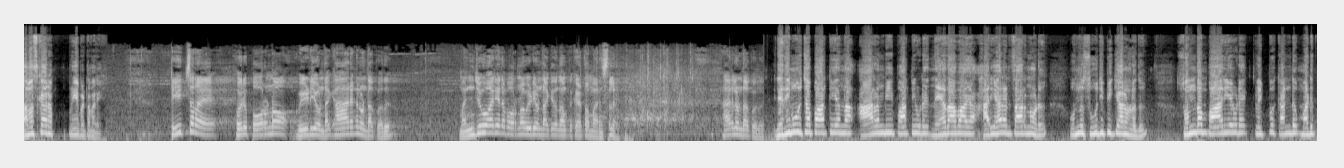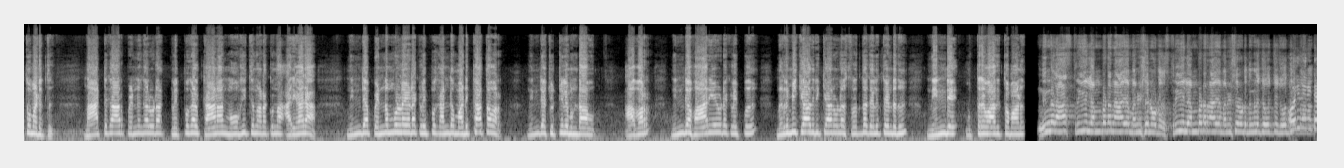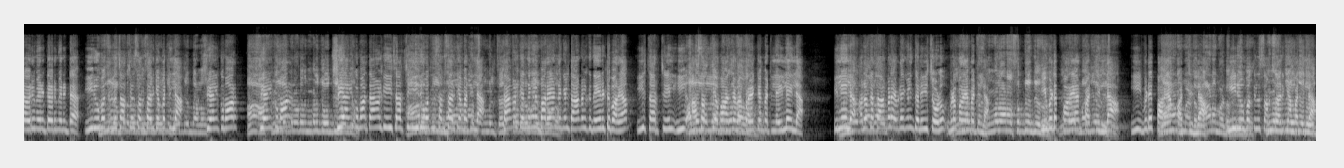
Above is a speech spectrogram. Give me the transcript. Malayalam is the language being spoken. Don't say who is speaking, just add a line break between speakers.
നമസ്കാരം പ്രിയപ്പെട്ടവരെ.
ടീച്ചറെ ഒരു പോർണോ വീഡിയോ ഉണ്ടാക്കി ആരെങ്കിലും ഉണ്ടാക്കും അത്? മഞ്ജു വാര്യരെ പോർണോ വീഡിയോ ഉണ്ടാക്കിയത് നമുക്ക് കേട്ടോ മനസ്സിലാവും. ആരെങ്കിലും ഉണ്ടാക്കും അത്?
രതിമൂർച്ച പാർട്ടി എന്ന ആർ എം പി പാർട്ടിയുടെ നേതാവായ ഹരിഹരൻ സാറിനോട് ഒന്ന് സൂചിപ്പിക്കാനുള്ളത് സ്വന്തം ഭാര്യയുടെ ക്ലിപ്പ് കണ്ട് മടുത്തുമടുത്ത് നാട്ടുകാർ പെണ്ണുങ്ങളുടെ ക്ലിപ്പുകൾ കാണാൻ മോഹിച്ച് നടക്കുന്ന ഹരിഹര നിന്റെ പെണ്ണുമ്പിള്ളയുടെ ക്ലിപ്പ് കണ്ട് മടുക്കാത്തവർ നിന്റെ ചുറ്റിലുമുണ്ടാവും. അവർ നിന്റെ ഭാര്യയുടെ ക്ലിപ്പ് നിർമ്മിക്കാതിരിക്കാനുള്ള ശ്രദ്ധ ചെലുത്തേണ്ടത് നിന്റെ ഉത്തരവാദിത്തമാണ്
നിങ്ങൾ ആ സ്ത്രീ ലംബടനായ മനുഷ്യനോട് സ്ത്രീ ലംബടനായ മനുഷ്യനോട് നിങ്ങൾ ചോദിച്ച ചോദ്യം
ഒരു മിനിറ്റ് ഒരു മിനിറ്റ് ഒരു മിനിറ്റ്. ഈ രൂപത്തിലുള്ള ചർച്ചയിൽ സംസാരിക്കാൻ പറ്റില്ല. ശ്രീ അനിൽകുമാർ
ആ,
ശ്രീ അനിൽകുമാർ
ശ്രീധരനോട് നിങ്ങൾ ചോദിച്ച
ശ്രീ
ചോദ്യം.
അനിൽകുമാർ താങ്കൾക്ക് ഈ ചർച്ച ഈ രൂപത്തിൽ സംസാരിക്കാൻ പറ്റില്ല. താങ്കൾക്ക് എന്തെങ്കിലും പറയാനുണ്ടെങ്കിൽ താങ്കൾക്ക് നേരിട്ട് പറയാം. ഈ ചർച്ചയിൽ ഈ
അസത്യ
അസത്യവാചകൾ
നിങ്ങളാണ്.
പ്രയോഗിക്കാൻ പറ്റില്ല. ഇല്ല ഇല്ല. ഇല്ല ഇല്ല അതൊക്കെ താങ്കൾ എവിടെയെങ്കിലും തെളിയിച്ചോളൂ. ഇവിടെ പറയാൻ പറ്റില്ല. ഇവിടെ പറയാൻ പറ്റില്ല. ഈ ഇവിടെ പറയാൻ പറ്റില്ല. ഈ രൂപത്തിൽ സംസാരിക്കാൻ പറ്റില്ല.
